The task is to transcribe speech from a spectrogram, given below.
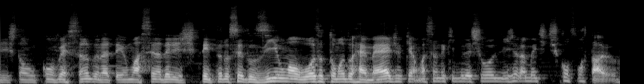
eles estão conversando, né? Tem uma cena deles tentando seduzir um ao outro tomando remédio, que é uma cena que me deixou ligeiramente desconfortável.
